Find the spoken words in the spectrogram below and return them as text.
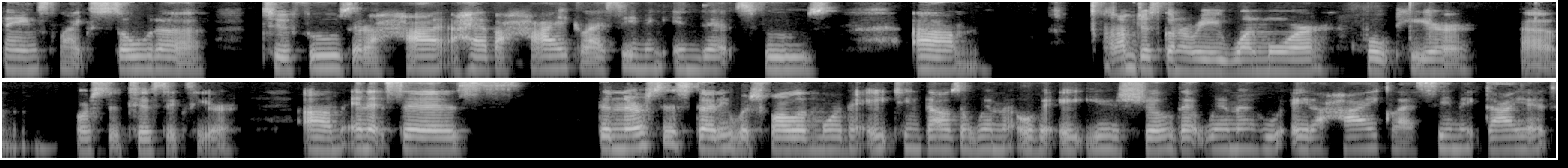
things like soda to foods that are high, have a high glycemic index foods. Um, I'm just going to read one more quote here um, or statistics here. Um, and it says the nurses study, which followed more than 18,000 women over eight years, showed that women who ate a high glycemic diet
